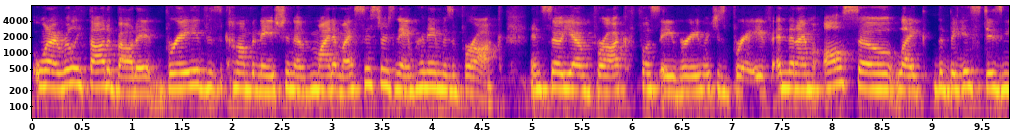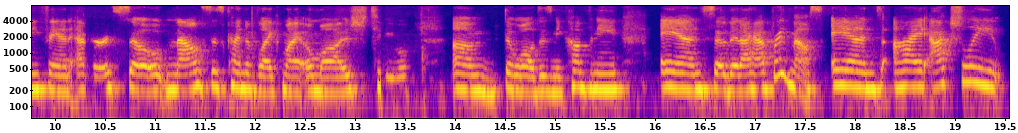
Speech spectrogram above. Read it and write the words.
when I really thought about it, Brave is a combination of mine and my sister's name. Her name is Brock. And so you have Brock plus Avery, which is Brave. And then I'm also like the biggest Disney fan ever. So Mouse is kind of like my homage to um, the Walt Disney Company. And so that I have Brave Mouse. And I actually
